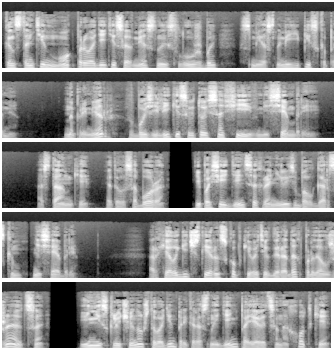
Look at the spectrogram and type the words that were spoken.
Константин мог проводить и совместные службы с местными епископами. Например, в базилике Святой Софии в Месембрии. Останки этого собора и по сей день сохранились в болгарском Несебре. Археологические раскопки в этих городах продолжаются и не исключено, что в один прекрасный день появятся находки,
